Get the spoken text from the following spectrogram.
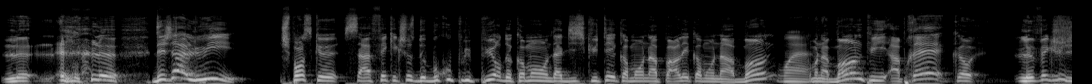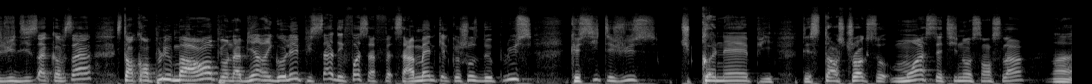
le, le, le- déjà lui, je pense que ça a fait quelque chose de beaucoup plus pur de comment on a discuté, comment on a parlé, comment on a bond, Ouais. comment on a bond. Puis après, quand- le fait que je lui dis ça comme ça, c'est encore plus marrant. Puis on a bien rigolé. Puis ça, des fois, ça, fait, ça amène quelque chose de plus que si t'es juste, tu connais, puis t'es starstruck. So, moi, cette innocence-là, Ouais.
